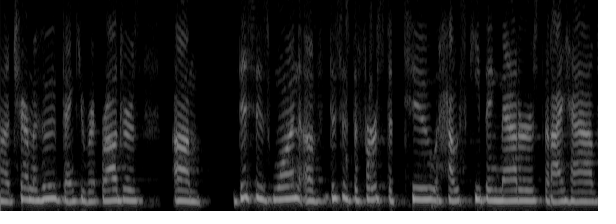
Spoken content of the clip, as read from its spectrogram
uh, Chair Mahood. Thank you, Rick Rogers. Um, this is one of, this is the first of two housekeeping matters that I have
